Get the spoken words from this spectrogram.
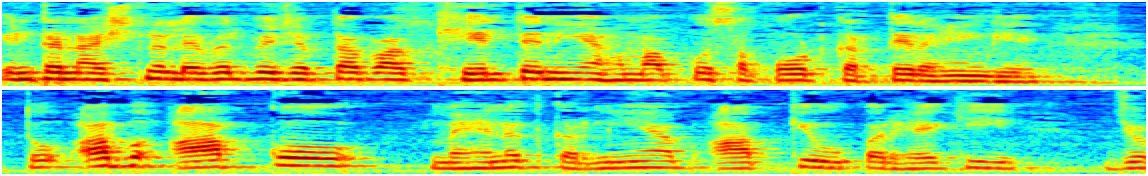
इंटरनेशनल लेवल पे जब तक आप खेलते नहीं है, हम आपको सपोर्ट करते रहेंगे। तो अब आपको मेहनत करनी है। अब आपके ऊपर है कि जो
